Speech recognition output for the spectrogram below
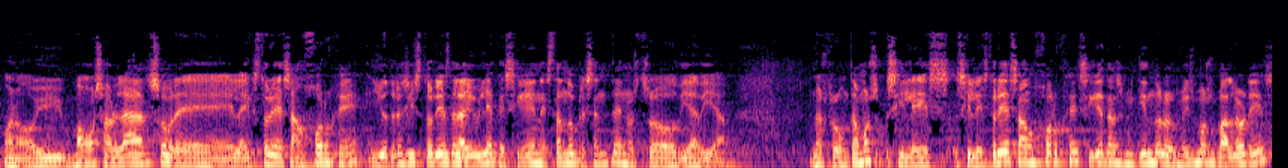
Bueno, hoy vamos a hablar sobre la historia de San Jorge y otras historias de la Biblia que siguen estando presentes en nuestro día a día. Nos preguntamos si, la historia de San Jorge sigue transmitiendo los mismos valores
